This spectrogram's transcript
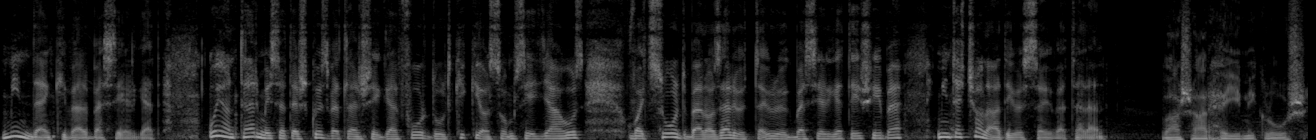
mindenkivel beszélget. Olyan természetes közvetlenséggel fordult kiki a szomszédjához, vagy szólt bele az előtte ülők beszélgetésébe, mint egy családi összejövetelen. Vásárhelyi Miklós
